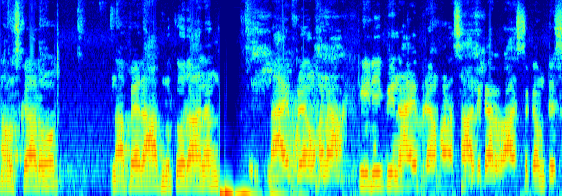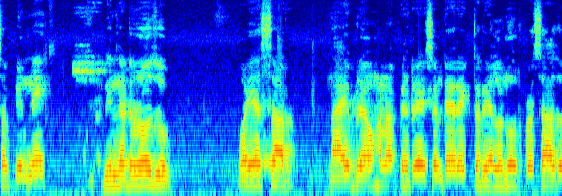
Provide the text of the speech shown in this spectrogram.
నమస్కారం నా పేరు ఆత్మకూరు ఆనంద్. నాయ బ్రాహ్మణ టీడీపీ నాయ బ్రాహ్మణ సాధికార రాష్ట్ర కమిటీ సభ్యుడిని నిన్నటి రోజు వైఎస్ఆర్ నాయ బ్రాహ్మణ ఫెడరేషన్ డైరెక్టర్ ఎలనూరు ప్రసాద్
